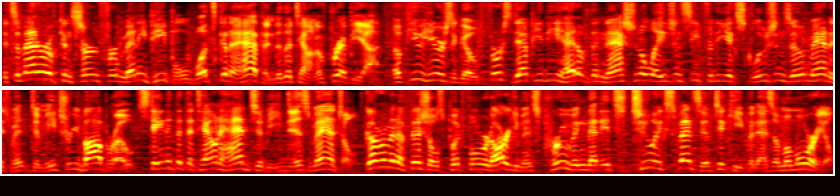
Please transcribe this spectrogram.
it's a matter of concern for many people what's gonna happen to the town of Pripyat. A few years ago, first deputy head of the National Agency for the Exclusion Zone Management, Dmitry Bobro, stated that the town had to be dismantled. Government officials put forward arguments proving that it's too expensive to keep it as a memorial.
